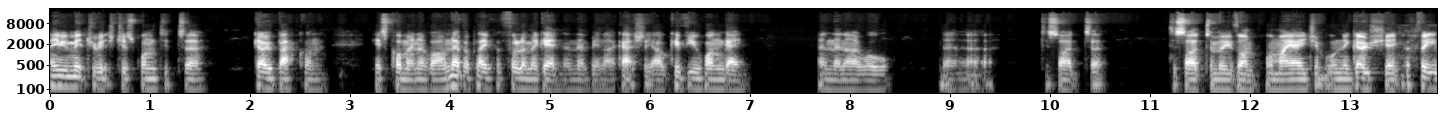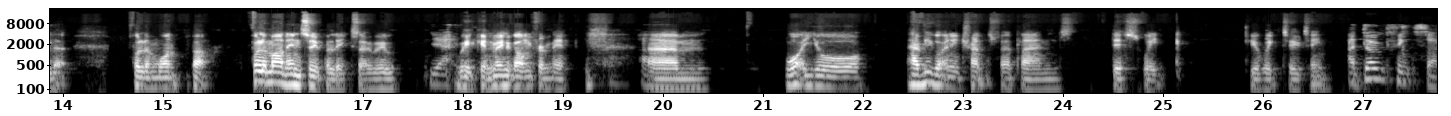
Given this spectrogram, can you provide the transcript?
maybe Mitrovic just wanted to go back on his comment of I'll never play for Fulham again and then be like, actually, I'll give you one game and then I will uh, decide to decide to move on or my agent will negotiate the fee that Fulham want. But Fulham aren't in Super League, so we Yeah. we can move on from here. Um, what are your have you got any transfer plans this week for your week two team? I don't think so.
